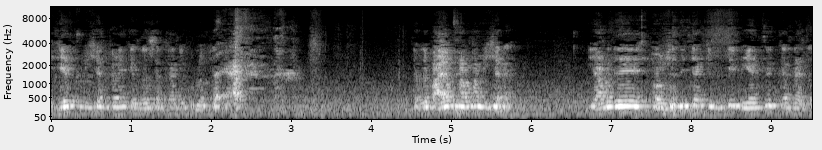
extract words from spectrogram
हेल्थ मिशनकडे केंद्र सरकारने उपलब्ध केलं त्याचं बायोफार्मा मिशन आहे. यामध्ये औषधीच्या किमती नियंत्रित करण्याचं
